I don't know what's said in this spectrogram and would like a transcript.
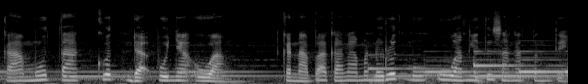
Kamu takut tidak punya uang. Kenapa? Karena menurutmu uang itu sangat penting.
